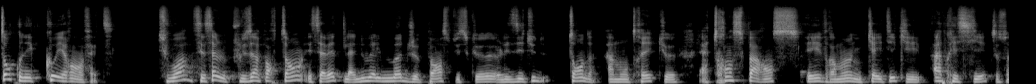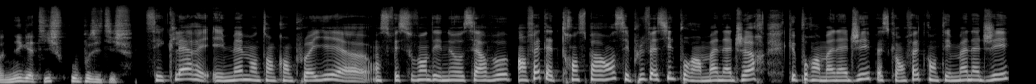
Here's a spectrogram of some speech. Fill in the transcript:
Tant qu'on est cohérent en fait. Tu vois, c'est ça le plus important et ça va être la nouvelle mode, je pense, puisque les études tendent à montrer que la transparence est vraiment une qualité qui est appréciée, que ce soit négatif ou positif. C'est clair, et, même en tant qu'employé, euh, on se fait souvent des nœuds au cerveau. En fait, être transparent, c'est plus facile pour un manager que pour un manager, parce qu'en fait, quand tu es manager,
